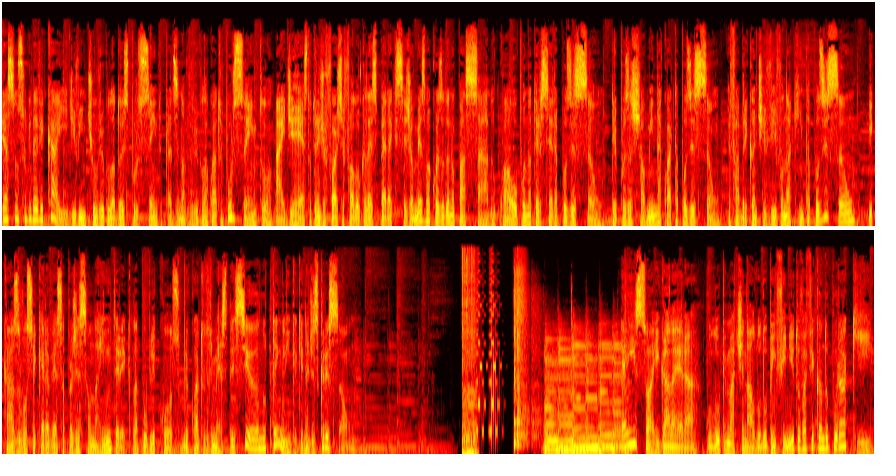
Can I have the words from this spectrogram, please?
e a Samsung deve cair de 21,2% para 19,4%. Aí de resto, a TrendForce falou que ela espera que seja a mesma coisa do ano passado, com a Oppo na terceira posição, depois a Xiaomi na quarta posição, é fabricante Vivo na quinta posição. E caso você queira ver essa projeção na Inter que ela publicou sobre o quarto trimestre desse ano, tem link aqui na descrição. É isso aí, galera. O loop matinal do Loop Infinito vai ficando por aqui.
